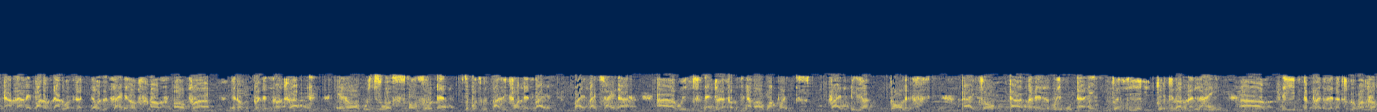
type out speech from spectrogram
and a part of that was that there was a signing of of, of uh, you know project contract, you know, which was also uh, supposed to be partly funded by by by China, uh, with Nigeria committing about 1.5 billion dollars. Uh, so, uh, but then we, uh, in 20, 2009, uh, the the president that took over from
